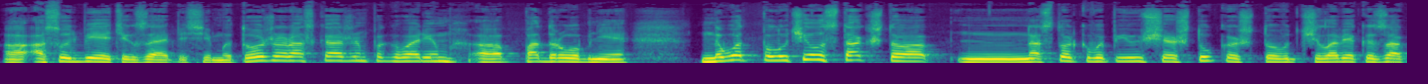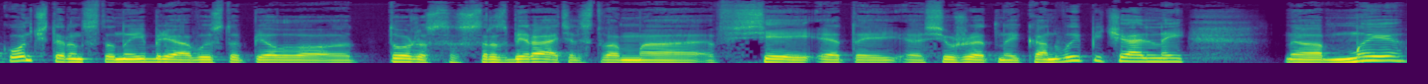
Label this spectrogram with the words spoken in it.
О судьбе этих записей мы тоже расскажем, поговорим подробнее. Но вот получилось так, что настолько вопиющая штука, что «Человек и закон» 14 ноября выступил тоже с разбирательством э, всей этой э, сюжетной канвы печальной. Э, мы,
